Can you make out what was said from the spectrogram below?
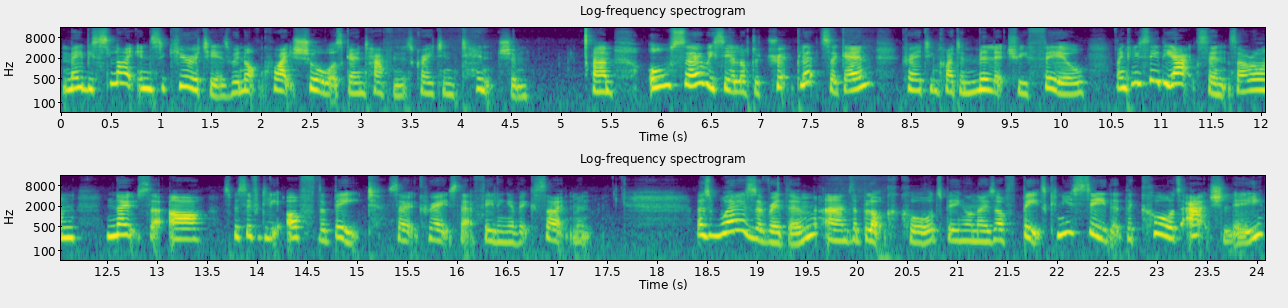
maybe slight insecurity as we're not quite sure what's going to happen. It's creating tension. Um, also, we see a lot of triplets, again, creating quite a military feel. And can you see the accents are on notes that are specifically off the beat, so it creates that feeling of excitement. As well as the rhythm and the block chords being on those off beats, can you see that the chords actually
